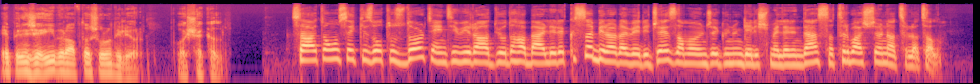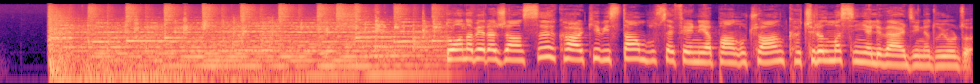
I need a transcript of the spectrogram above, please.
Hepinize iyi bir hafta sonu diliyorum. Hoşçakalın. Saat 18.34 NTV Radyo'da haberlere kısa bir ara vereceğiz ama önce günün gelişmelerinden satır başlarını hatırlatalım. Doğan Haber Ajansı Karkiv İstanbul seferini yapan uçağın kaçırılma sinyali verdiğini duyurdu.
